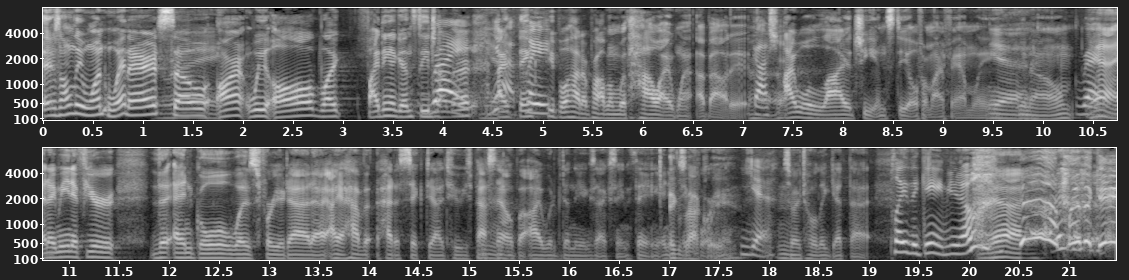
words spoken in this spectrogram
there's only one winner. So aren't we all like fighting against each Right. other? Yeah, I think play- people had a problem with how I went about it. Gotcha. I will lie, cheat, and steal for my family. Yeah. You know. Right. Yeah, and I mean, if your the end goal was for your dad, I, I have had a sick dad too. He's passed mm-hmm. now, but I would have done the exact same thing. anything for Exactly. him. Yeah. So I totally get that. Play the game, you know? Yeah. Play the game.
